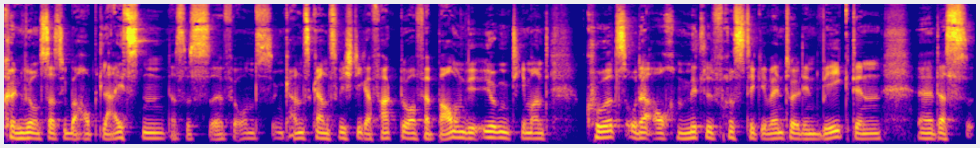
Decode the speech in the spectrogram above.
Können wir uns das überhaupt leisten? Das ist äh, für uns ein ganz, ganz wichtiger Faktor. Verbauen wir irgendjemand kurz- oder auch mittelfristig eventuell den Weg? Denn äh, das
